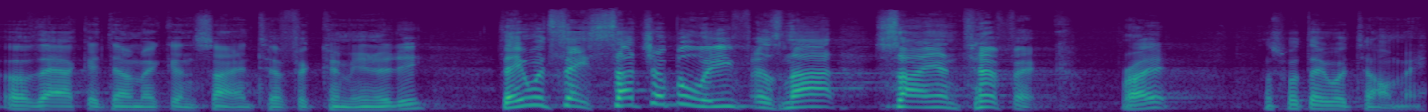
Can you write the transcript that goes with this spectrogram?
of the academic and scientific community. They would say such a belief is not scientific, right? That's what they would tell me.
